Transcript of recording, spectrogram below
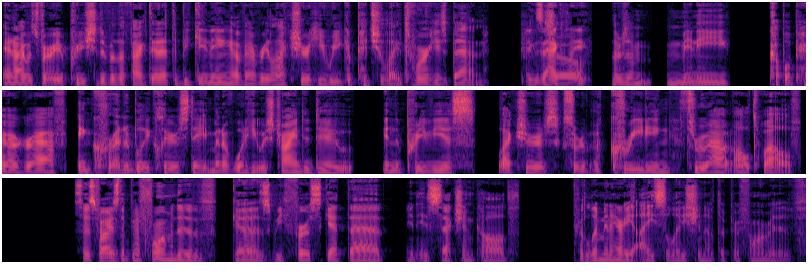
And I was very appreciative of the fact that at the beginning of every lecture, he recapitulates where he's been. Exactly. So there's a mini couple paragraph, incredibly clear statement of what he was trying to do in the previous lectures, sort of accreting throughout all 12. So, as far as the performative goes, we first get that in his section called Preliminary Isolation of the Performative.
